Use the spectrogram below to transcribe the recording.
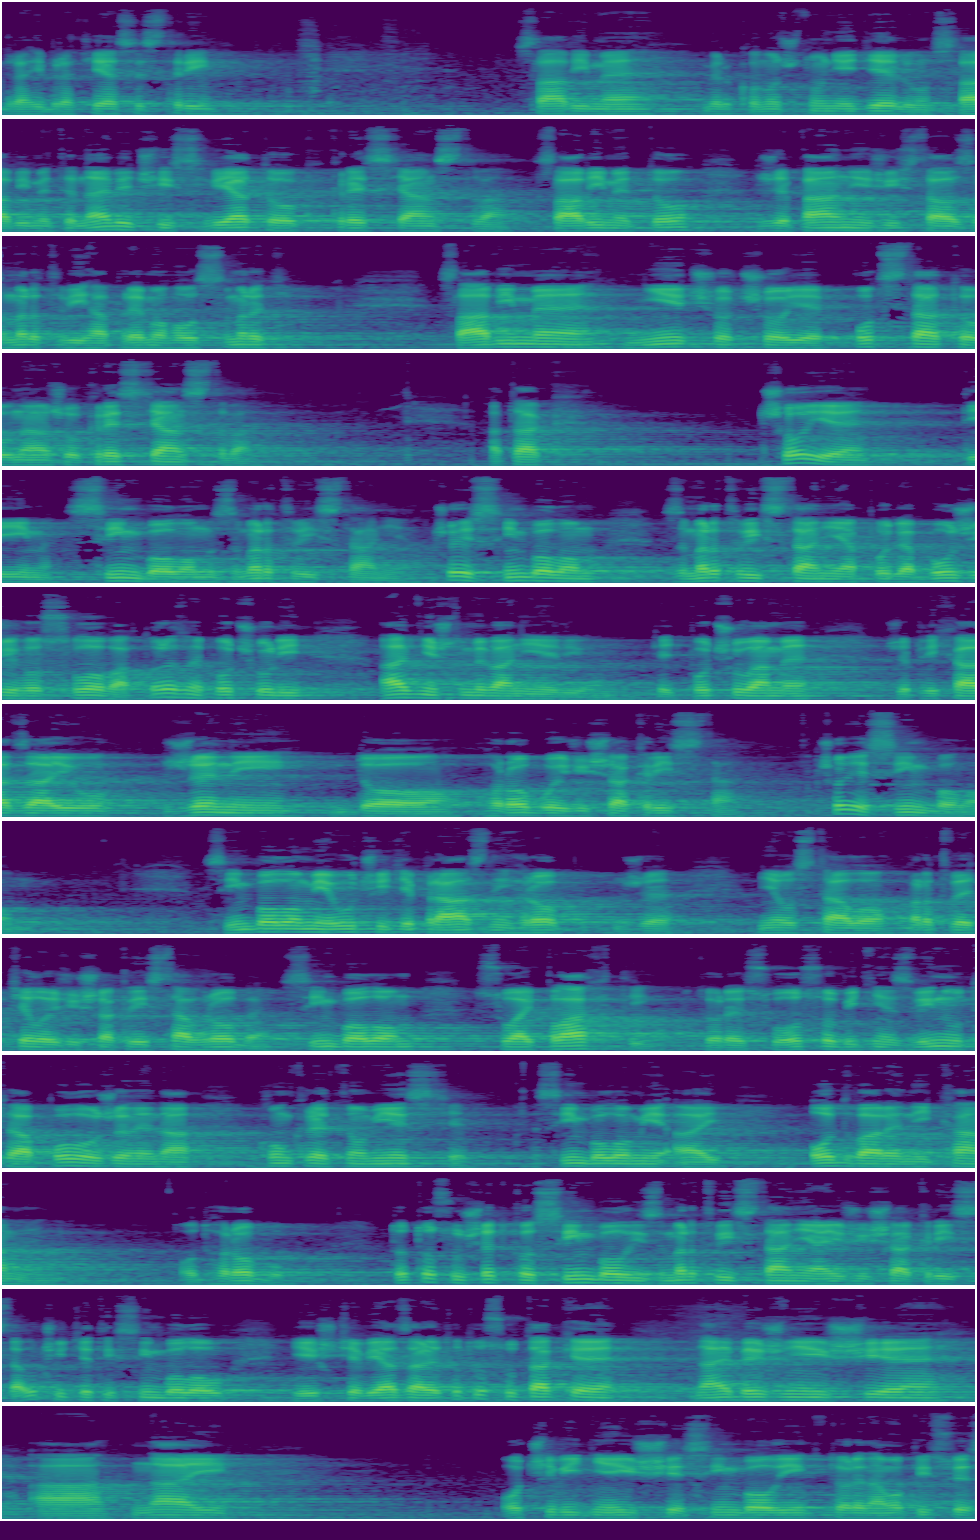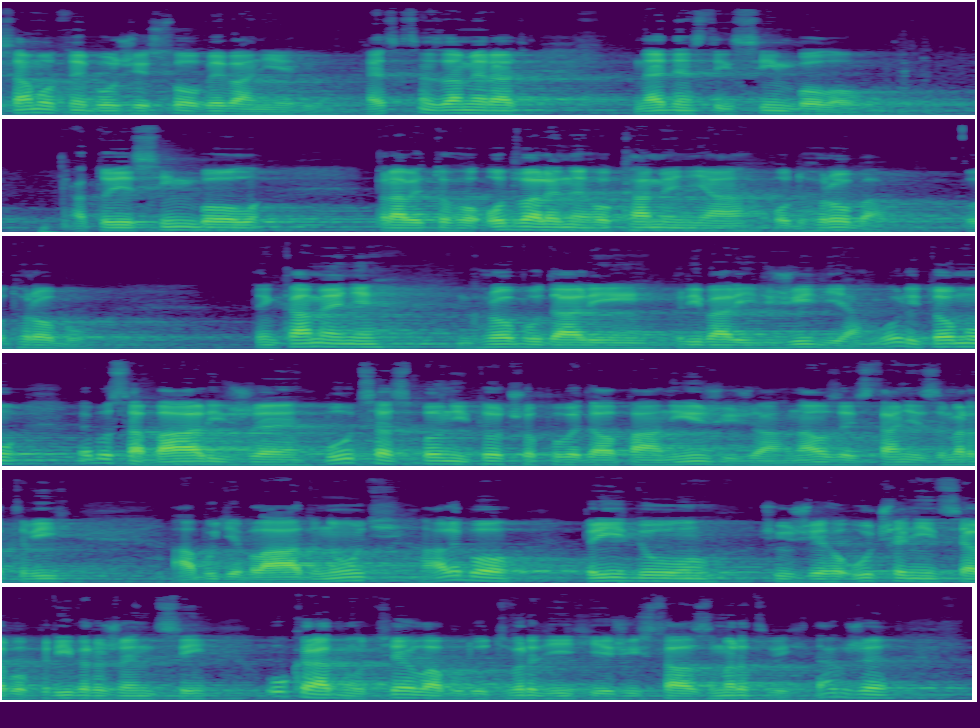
Drahí bratia a sestry, slávime Veľkonočnú nedelu, slávime ten najväčší sviatok kresťanstva. Slávime to, že Pán Ježiš stal z mŕtvych a premohol smrť. Slávime niečo, čo je podstatou nášho kresťanstva. A tak, čo je tým symbolom zmrtvých stania? Čo je symbolom zmrtvých stania podľa Božieho slova, ktoré sme počuli aj v dnešnom evaníliu, keď počúvame že prichádzajú ženy do hrobu Ježiša Krista. Čo je symbolom? Symbolom je určite prázdny hrob, že neostalo mŕtve telo Ježiša Krista v hrobe. Symbolom sú aj plachty, ktoré sú osobitne zvinuté a položené na konkrétnom mieste. Symbolom je aj odvarený kameň od hrobu. Toto sú všetko symboly zmrtvých stania Ježiša Krista. Určite tých symbolov je ešte viac, ale toto sú také najbežnejšie a najočividnejšie symboly, ktoré nám opisuje samotné Božie slovo v Evanieliu. Ja sa chcem zamerať na jeden z tých symbolov. A to je symbol práve toho odvaleného kameňa od hroba, od hrobu. Ten kameň k hrobu dali privaliť Židia. Kvôli tomu, lebo sa báli, že buď sa splní to, čo povedal pán Ježiš a naozaj stane z mŕtvych a bude vládnuť, alebo prídu, či už jeho učeníci alebo prívrženci, ukradnú telo a budú tvrdiť, Ježiš stal z mŕtvych. Takže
